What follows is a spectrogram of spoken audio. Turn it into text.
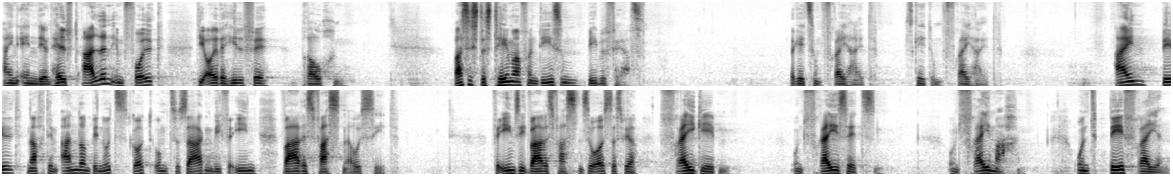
ein Ende und helft allen im Volk, die eure Hilfe brauchen. Was ist das Thema von diesem Bibelvers? Da geht es um Freiheit. Es geht um Freiheit. Ein Bild nach dem anderen benutzt Gott, um zu sagen, wie für ihn wahres Fasten aussieht. Für ihn sieht wahres Fasten so aus, dass wir freigeben und freisetzen und freimachen und befreien.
